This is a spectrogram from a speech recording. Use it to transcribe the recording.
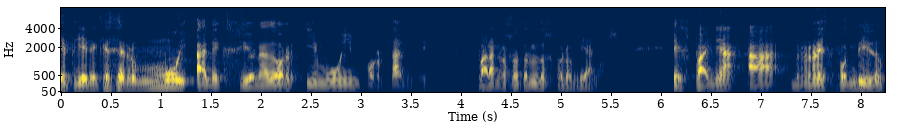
que tiene que ser muy aleccionador y muy importante para nosotros los colombianos. España ha respondido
